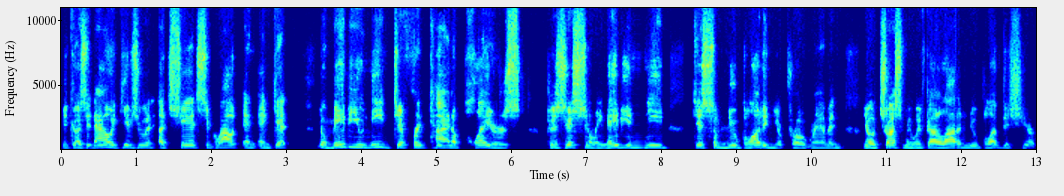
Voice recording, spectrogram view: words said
because it now it gives you a, a chance to go out and, and get, you know, maybe you need different kind of players positionally. Maybe you need just some new blood in your program. And, you know, trust me, we've got a lot of new blood this year.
